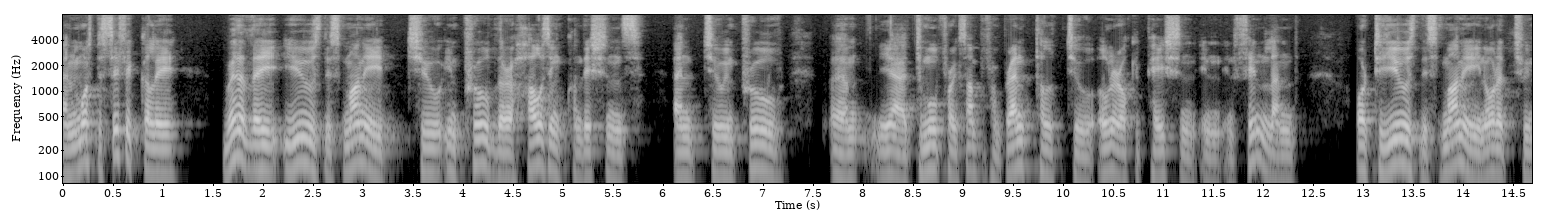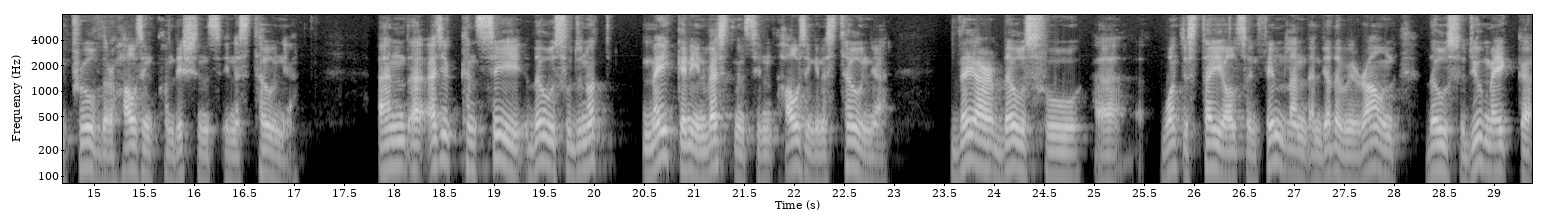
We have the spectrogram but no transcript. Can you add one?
And more specifically, whether they use this money to improve their housing conditions and to improve um, yeah, to move, for example, from rental to owner occupation in, in Finland, or to use this money in order to improve their housing conditions in Estonia. And uh, as you can see, those who do not make any investments in housing in Estonia, they are those who uh, want to stay also in Finland and the other way around. Those who do make uh,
